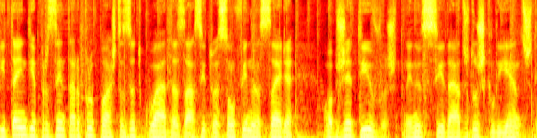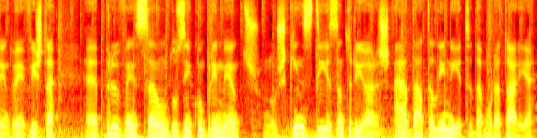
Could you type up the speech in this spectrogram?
e têm de apresentar propostas adequadas à situação financeira, objetivos e necessidades dos clientes, tendo em vista a prevenção dos incumprimentos nos 15 dias anteriores à data limite da moratória.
